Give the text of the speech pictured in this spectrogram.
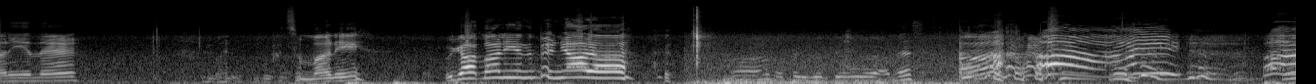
Money in there. Put some money. We got money in the pinata! Well, pretty good feeling about this. Uh, hi! Hi!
